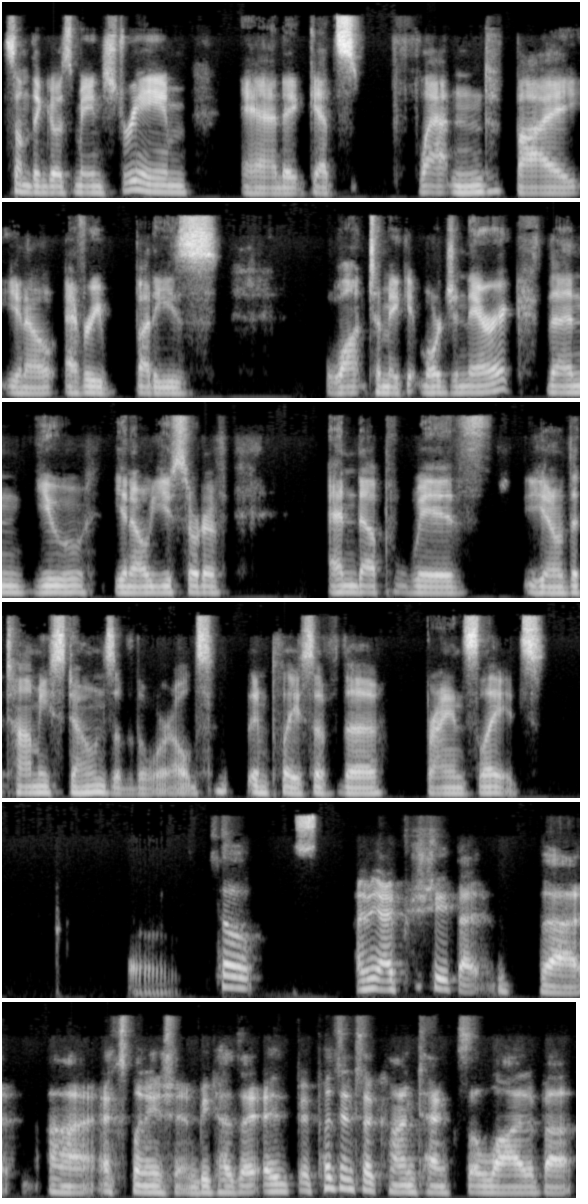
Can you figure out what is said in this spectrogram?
something goes mainstream and it gets flattened by you know everybody's want to make it more generic then you you know you sort of end up with you know the Tommy Stones of the world in place of the Brian Slades. So, I mean, I appreciate that that uh, explanation because it, it, puts into context a lot about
